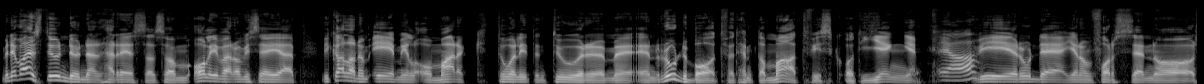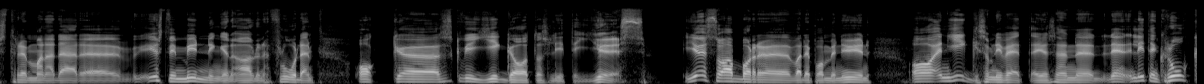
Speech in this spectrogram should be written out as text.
Men det var en stund under den här resan som Oliver och vi säger, vi kallar dem Emil och Mark, tog en liten tur med en roddbåt för att hämta matfisk åt gänget. Ja. Vi rodde genom forsen och strömmarna där, eh, just vid mynningen av den här floden. Och eh, så skulle vi jigga åt oss lite gös. Gös och abborre var det på menyn. Och en jigg som ni vet är ju sån, eh, det är en liten krok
